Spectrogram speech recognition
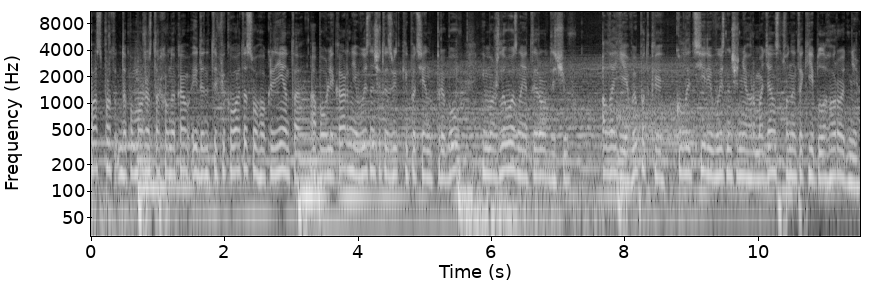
паспорт допоможе страховникам ідентифікувати свого клієнта або в лікарні визначити звідки пацієнт прибув і можливо знайти родичів. Але є випадки, коли цілі визначення громадянства не такі благородні.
